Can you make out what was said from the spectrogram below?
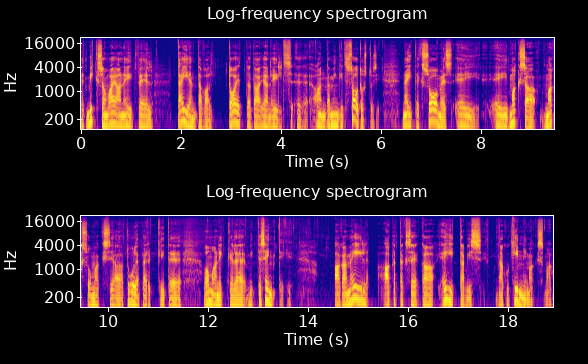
et miks on vaja neid veel täiendavalt toetada ja neil s- anda mingeid soodustusi. näiteks Soomes ei, ei maksa maksumaksja tuuleparkide omanikele mitte sentigi. Aga meil hakatakse ka ehitamis nagu kinni maksma,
